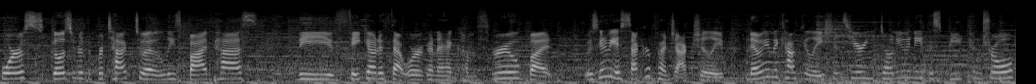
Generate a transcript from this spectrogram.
course, goes for the Protect to at least bypass the Fake Out if that were going to come through, but it was going to be a Sucker Punch, actually. Knowing the calculations here, you don't even need the speed control,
